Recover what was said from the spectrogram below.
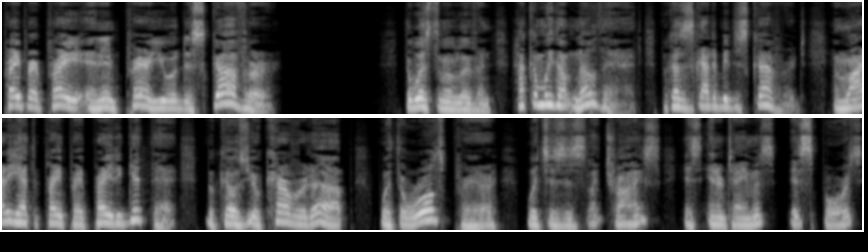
pray, pray, pray, and in prayer you will discover the wisdom of living. How come we don't know that? Because it's got to be discovered. And why do you have to pray, pray, pray to get that? Because you're covered up with the world's prayer, which is its electronics, its entertainments, its sports,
